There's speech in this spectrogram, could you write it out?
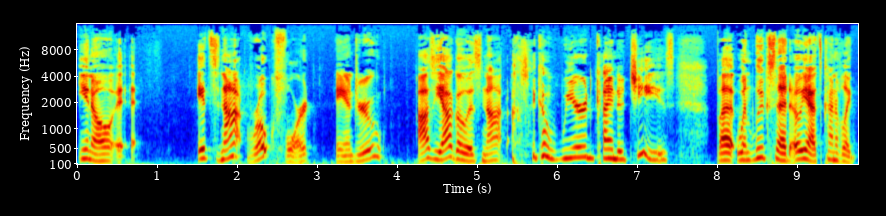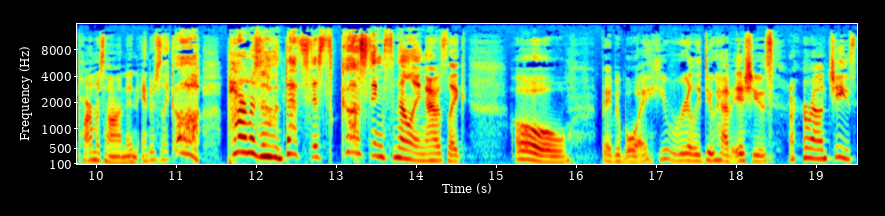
you know, it- it's not Roquefort, Andrew. Asiago is not like a weird kind of cheese. But when Luke said, "Oh yeah, it's kind of like Parmesan," and Andrew's like, "Oh, Parmesan, that's disgusting smelling," I was like, "Oh, baby boy, you really do have issues around cheese."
